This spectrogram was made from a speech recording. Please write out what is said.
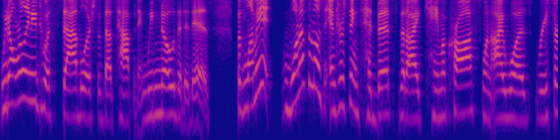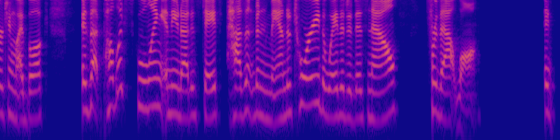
We don't really need to establish that that's happening. We know that it is. But let me, one of the most interesting tidbits that I came across when I was researching my book is that public schooling in the United States hasn't been mandatory the way that it is now for that long It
